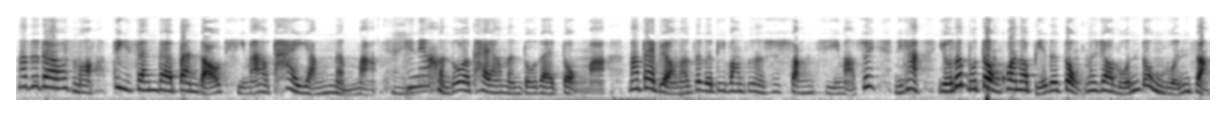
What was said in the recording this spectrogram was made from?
那这代表什么？第三代半导体嘛，还有太阳能嘛。今天很多的太阳能都在动嘛。那代表呢，这个地方真的是商机嘛。所以你看，有的不动，换到别的动，那叫轮动轮涨。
